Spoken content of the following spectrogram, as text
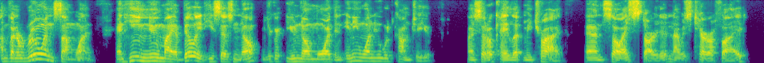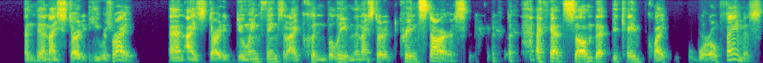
I'm going to ruin someone. And he knew my ability. He says, No, you, you know more than anyone who would come to you. I said, Okay, let me try. And so I started and I was terrified. And then I started, he was right and I started doing things that I couldn't believe. And then I started creating stars. I had some that became quite world famous.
